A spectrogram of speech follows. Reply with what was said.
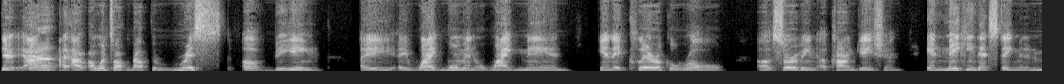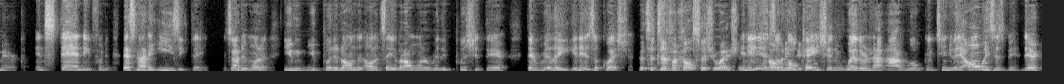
There, yeah. I, I, I, want to talk about the risk of being a, a white woman or white man in a clerical role, uh, serving a congregation and making that statement in America and standing for it. That's not an easy thing. And so I didn't want to, you, you put it on the, on the table, but I want to really push it there that really it is a question. It's a difficult situation. It is so a vocation, people. whether or not I will continue. And it always has been there.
